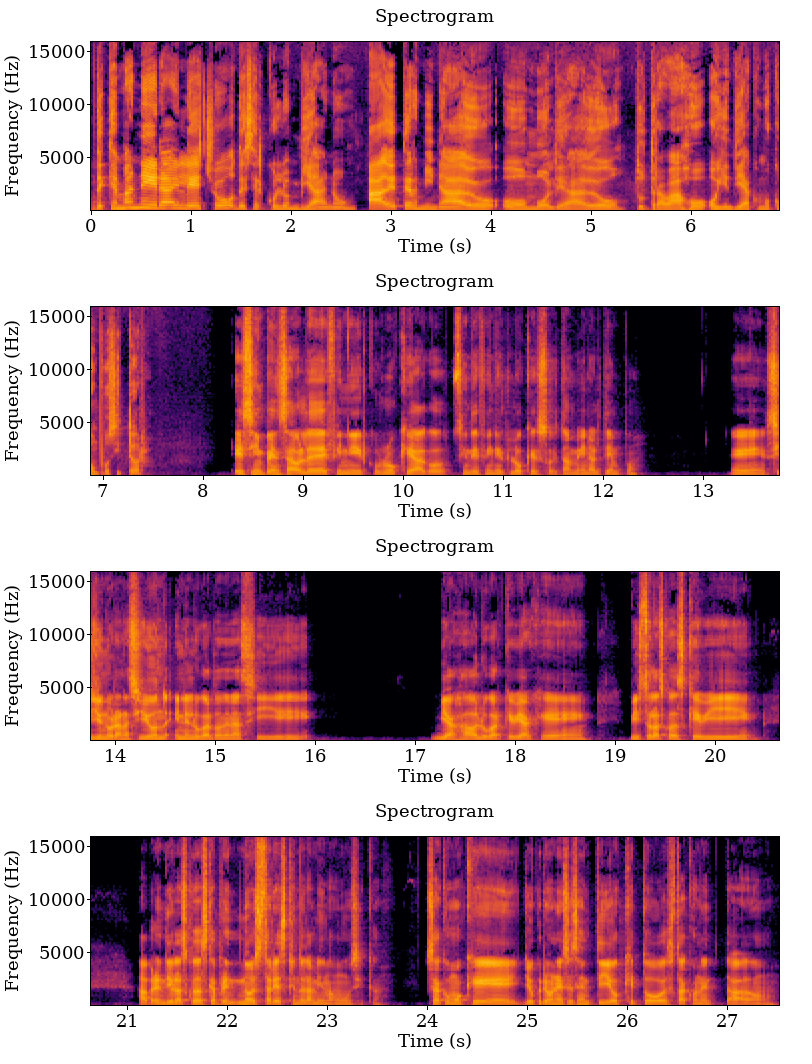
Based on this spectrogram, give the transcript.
¿De qué manera el hecho de ser colombiano ha determinado o moldeado tu trabajo hoy en día como compositor? Es impensable definir lo que hago sin definir lo que soy también al tiempo. Eh, si yo no hubiera nacido en el lugar donde nací, viajado al lugar que viajé, visto las cosas que vi, aprendido las cosas que aprendí, no estaría escribiendo la misma música. O sea, como que yo creo en ese sentido que todo está conectado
